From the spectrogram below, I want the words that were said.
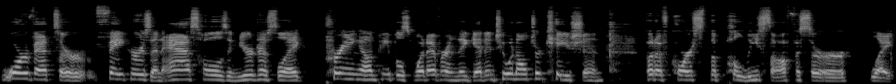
war vets are fakers and assholes, and you're just like preying on people's whatever, and they get into an altercation. But of course, the police officer, like,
